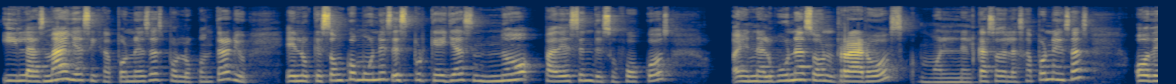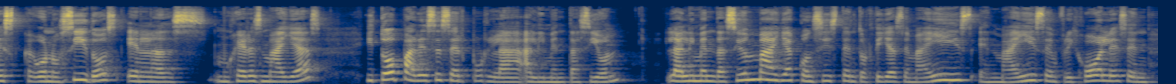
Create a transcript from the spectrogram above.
y las mayas y japonesas por lo contrario. En lo que son comunes es porque ellas no padecen de sofocos. En algunas son raros, como en el caso de las japonesas, o desconocidos en las mujeres mayas, y todo parece ser por la alimentación la alimentación maya consiste en tortillas de maíz, en maíz, en frijoles, en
